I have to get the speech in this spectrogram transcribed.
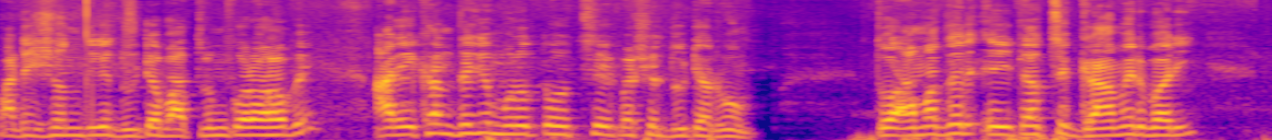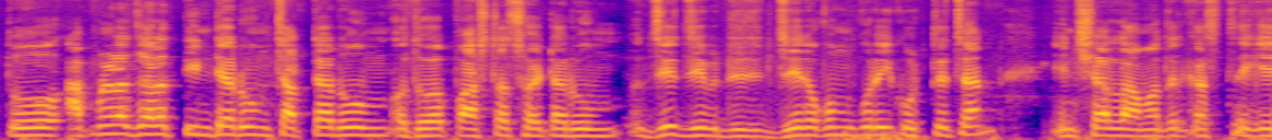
পার্টিশন দিয়ে দুইটা বাথরুম করা হবে। আর এখান থেকে মূলত হচ্ছে এপাশে দুইটা রুম তো আমাদের এইটা হচ্ছে গ্রামের বাড়ি। তো আপনারা যারা তিনটা রুম চারটা রুম অথবা পাঁচটা, ছয়টা রুম যে যে যেরকম করেই করতে চান ইনশাল্লাহ আমাদের কাছ থেকে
